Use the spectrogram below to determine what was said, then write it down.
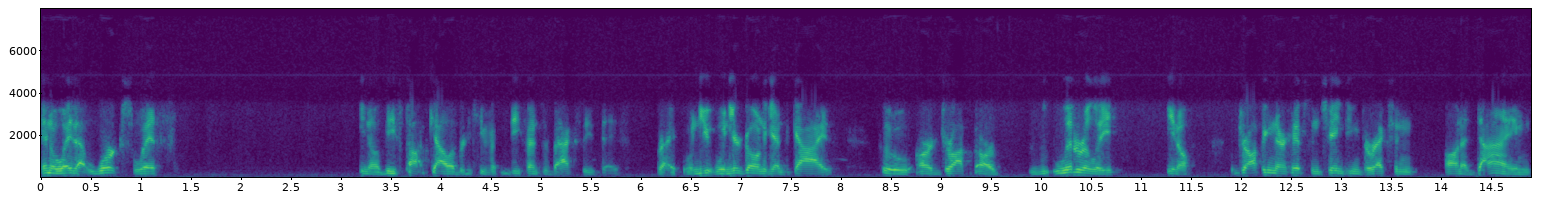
in a way that works with you know these top caliber defensive backs these days, right? When you when you're going against guys who are dropped are literally, you know, dropping their hips and changing direction on a dime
